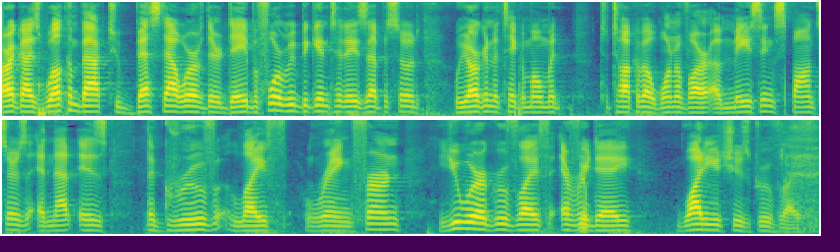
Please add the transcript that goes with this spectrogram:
All right, guys, welcome back to Best Hour of Their Day. Before we begin today's episode, we are going to take a moment to talk about one of our amazing sponsors, and that is the Groove Life Ring. Fern, you wear a Groove Life every day. Why do you choose Groove Life?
